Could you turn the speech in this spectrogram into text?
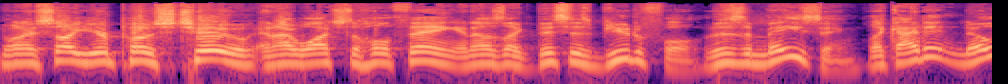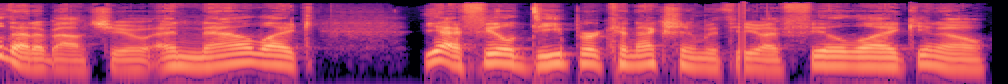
when I saw your post too, and I watched the whole thing, and I was like, "This is beautiful. This is amazing." Like I didn't know that about you, and now like, yeah, I feel deeper connection with you. I feel like you know,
